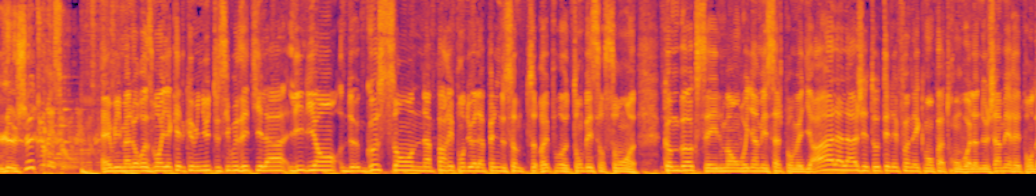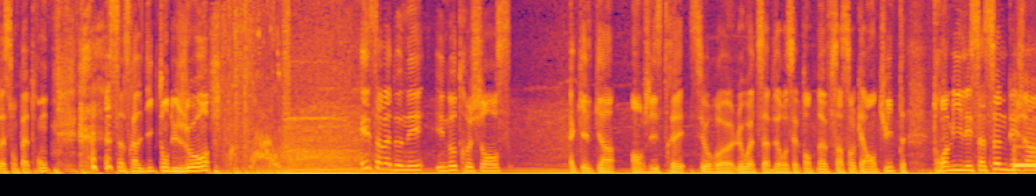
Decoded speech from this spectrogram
Le jeu du réseau. Eh oui, malheureusement, il y a quelques minutes, si vous étiez là, Lilian de Gossan n'a pas répondu à l'appel. Nous sommes tombés sur son euh, combox et il m'a envoyé un message pour me dire Ah là là, j'étais au téléphone avec mon patron. Voilà, ne jamais répondre à son patron. ça sera le dicton du jour. Et ça va donner une autre chance à quelqu'un enregistré sur euh, le WhatsApp 079 548 3000 et ça sonne déjà.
